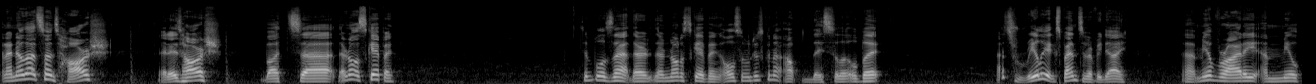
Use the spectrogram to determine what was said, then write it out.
And I know that sounds harsh. It is harsh, but uh, they're not escaping. Simple as that. They're, they're not escaping. Also, I'm just going to up this a little bit. That's really expensive every day. Uh, meal variety and meal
